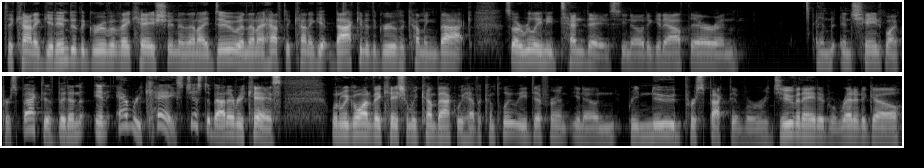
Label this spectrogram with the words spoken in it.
to kind of get into the groove of vacation, and then I do, and then I have to kind of get back into the groove of coming back. So I really need 10 days, you know, to get out there and and, and change my perspective. But in, in every case, just about every case, when we go on vacation, we come back, we have a completely different, you know, n- renewed perspective. We're rejuvenated, we're ready to go,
